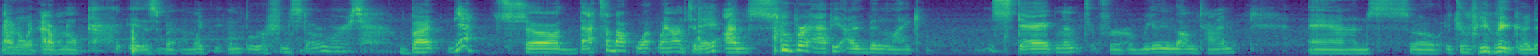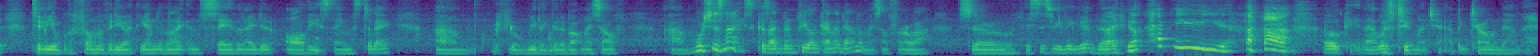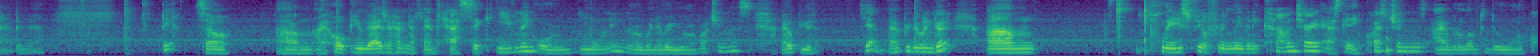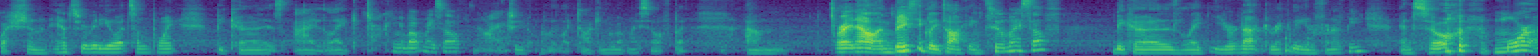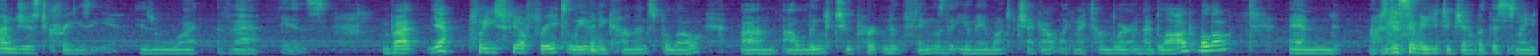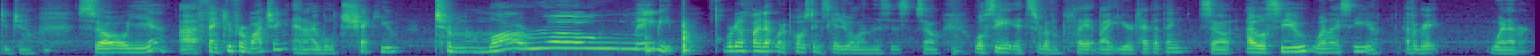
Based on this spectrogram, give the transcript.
I don't know what I don't know is, but I'm like the Emperor from Star Wars. But yeah, so that's about what went on today. I'm super happy. I've been like stagnant for a really long time. And so it's really good to be able to film a video at the end of the night and say that I did all these things today. Um, I feel really good about myself um, which is nice because I've been feeling kind of down on myself for a while. So this is really good that I feel happy. okay, that was too much happy. Tone down the happy man. But yeah, so um, I hope you guys are having a fantastic evening or morning or whenever you are watching this. I hope you, yeah, I hope you're doing good. Um, please feel free to leave any commentary, ask any questions. I would love to do a question and answer video at some point because I like talking about myself. No, I actually don't really like talking about myself, but um, right now I'm basically talking to myself because like you're not directly in front of me, and so more I'm just crazy is what that is. But yeah, please feel free to leave any comments below. Um, I'll link to pertinent things that you may want to check out, like my Tumblr and my blog below. And I was going to say my YouTube channel, but this is my YouTube channel. So yeah, uh, thank you for watching, and I will check you tomorrow, maybe. We're going to find out what a posting schedule on this is. So we'll see. It's sort of a play it by ear type of thing. So I will see you when I see you. Have a great whatever.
